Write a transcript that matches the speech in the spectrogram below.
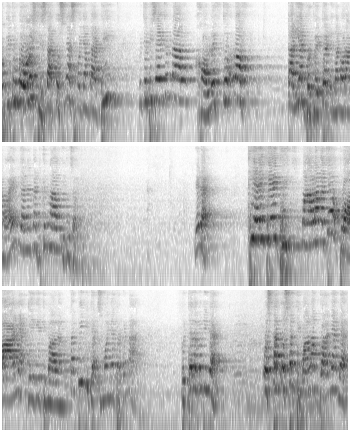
Begitu nulis di statusnya sepanjang tadi, menjadi saya kenal. Khalif Tu'raf. Kalian berbeda dengan orang lain, kalian akan dikenal. Itu satu. Ya kan? Kiai-kiai di Malang aja banyak kiai-kiai di Malang, tapi tidak semuanya terkenal. Betul apa tidak? Ustadz-ustadz di Malang banyak enggak?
